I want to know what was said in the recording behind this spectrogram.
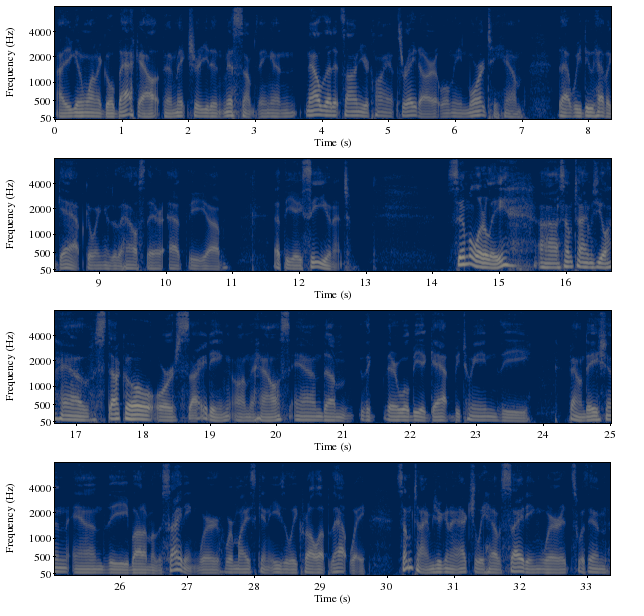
uh, you're going to want to go back out and make sure you didn't miss something. And now that it's on your client's radar, it will mean more to him that we do have a gap going into the house there at the um, at the AC unit. Similarly, Uh, sometimes you'll have stucco or siding on the house, and um, the, there will be a gap between the foundation and the bottom of the siding where, where mice can easily crawl up that way. Sometimes you're going to actually have siding where it's within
